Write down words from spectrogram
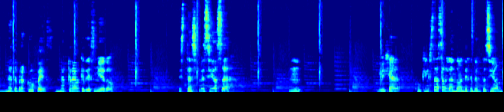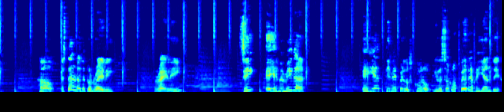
No te preocupes, no creo que des miedo. Estás preciosa. ¿Mm? Mija, ¿con quién estás hablando antes de tu habitación? Oh, estás hablando con Riley. ¿Riley? Sí, ella es mi amiga. Ella tiene el pelo oscuro y los ojos verdes brillantes.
